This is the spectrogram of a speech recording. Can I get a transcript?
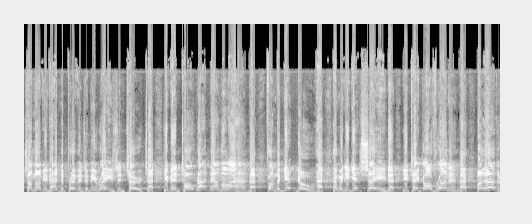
Some of you have had the privilege to be raised in church. You've been taught right down the line from the get go. And when you get saved, you take off running. But others,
